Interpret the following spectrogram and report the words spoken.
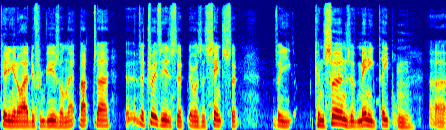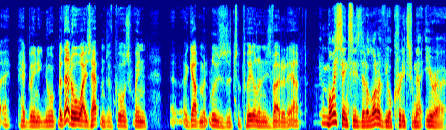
Keating and I have different views on that, but uh, the truth is that there was a sense that the concerns of many people mm. uh, had been ignored. But that always happens, of course, when a government loses its appeal and is voted out. My sense is that a lot of your critics from that era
